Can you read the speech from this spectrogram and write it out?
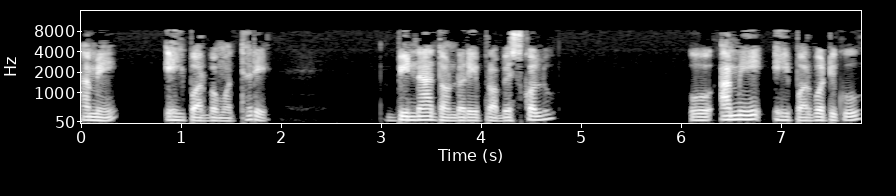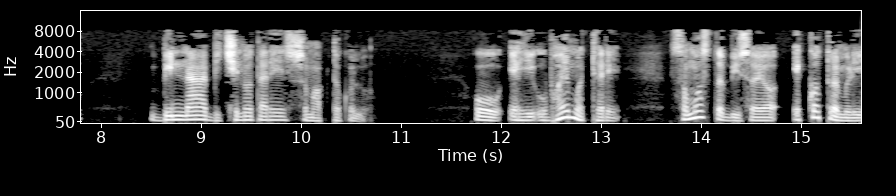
ଆମେ ଏହି ପର୍ବ ମଧ୍ୟରେ ବିନା ଦଣ୍ଡରେ ପ୍ରବେଶ କଲୁ ଓ ଆମେ ଏହି ପର୍ବଟିକୁ ବିନା ବିଚ୍ଛିନ୍ନତାରେ ସମାପ୍ତ କଲୁ ଓ ଏହି ଉଭୟ ମଧ୍ୟରେ ସମସ୍ତ ବିଷୟ ଏକତ୍ର ମିଳି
